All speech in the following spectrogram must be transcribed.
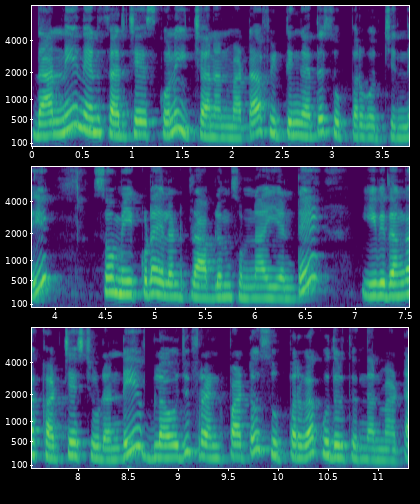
దాన్ని నేను సరి చేసుకొని ఇచ్చానమాట ఫిట్టింగ్ అయితే సూపర్గా వచ్చింది. సో మీకు కూడా ఇలాంటి ప్రాబ్లమ్స్ ఉన్నాయి అంటే ఈ విధంగా కట్ చేసి చూడండి. బ్లౌజ్ ఫ్రంట్ పార్ట్ సూపర్గా కుదురుతుందనమాట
